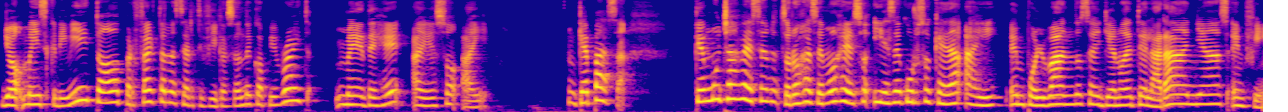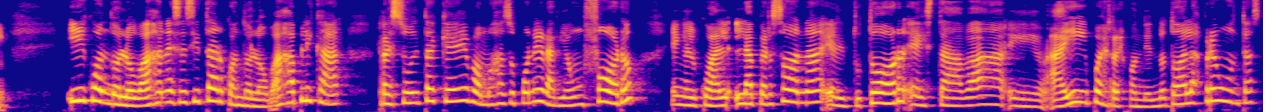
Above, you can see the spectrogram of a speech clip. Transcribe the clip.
Yo me inscribí, todo perfecto en la certificación de copyright, me dejé a eso ahí. ¿Qué pasa? que muchas veces nosotros hacemos eso y ese curso queda ahí, empolvándose, lleno de telarañas, en fin. Y cuando lo vas a necesitar, cuando lo vas a aplicar, resulta que, vamos a suponer, había un foro en el cual la persona, el tutor, estaba eh, ahí pues respondiendo todas las preguntas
